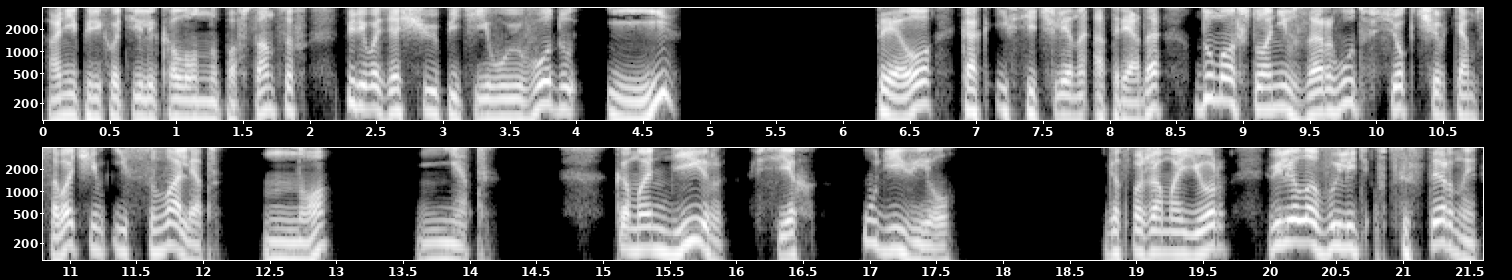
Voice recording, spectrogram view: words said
Они перехватили колонну повстанцев, перевозящую питьевую воду, и... Тео, как и все члены отряда, думал, что они взорвут все к чертям собачьим и свалят. Но нет. Командир всех удивил. Госпожа майор велела вылить в цистерны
